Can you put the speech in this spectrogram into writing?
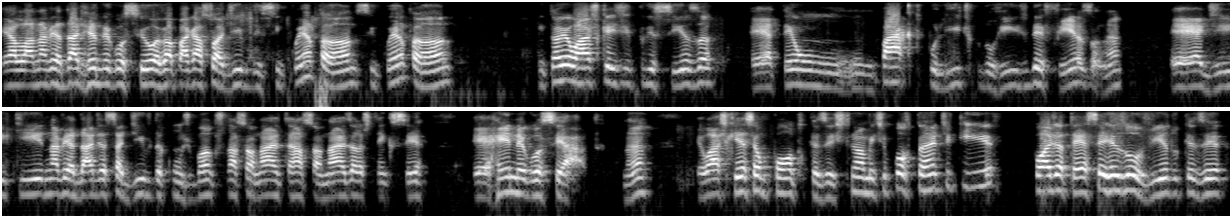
ela, na verdade, renegociou, vai pagar sua dívida em 50 anos, 50 anos, então, eu acho que a gente precisa é, ter um, um, pacto político do Rio de defesa, né? É, de que, na verdade, essa dívida com os bancos nacionais e internacionais elas têm que ser é, renegociadas. Né? Eu acho que esse é um ponto quer dizer, extremamente importante que pode até ser resolvido quer dizer,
